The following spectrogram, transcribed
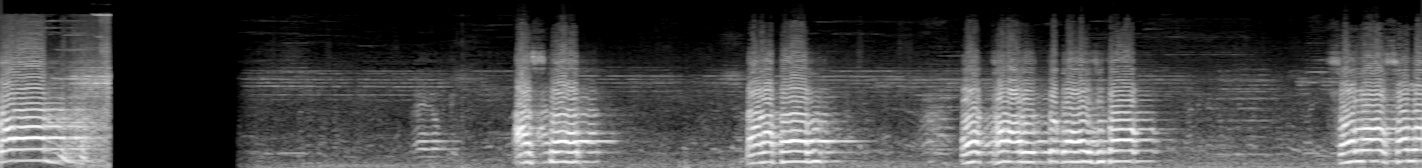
যান আজকে বেড়াতেন এক খেলার উদ্যোগে আয়োজিত চলো চলো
